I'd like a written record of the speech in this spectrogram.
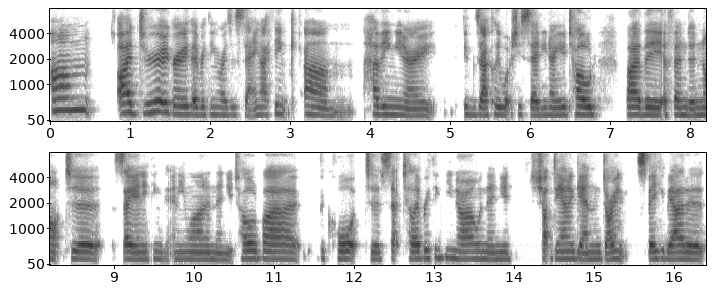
Um, I do agree with everything Rose is saying. I think um having, you know, exactly what she said, you know, you're told by the offender not to say anything to anyone, and then you're told by the court to tell everything you know, and then you shut down again don't speak about it.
